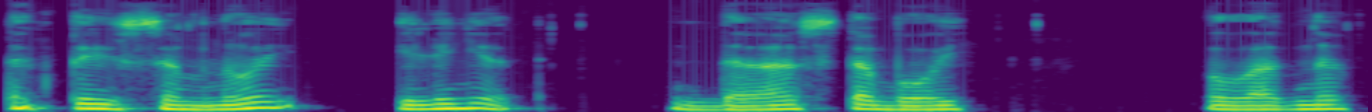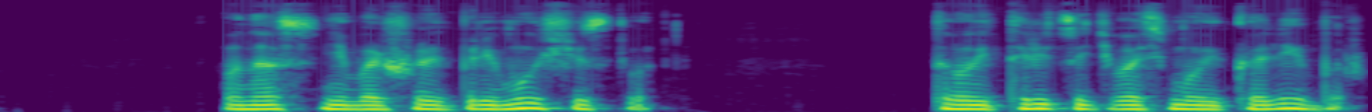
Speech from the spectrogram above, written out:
Так ты со мной или нет? Да, с тобой. Ладно. У нас небольшое преимущество. Твой 38-й калибр.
